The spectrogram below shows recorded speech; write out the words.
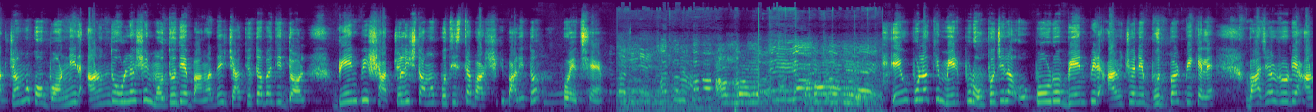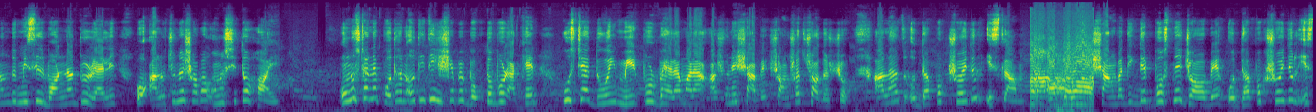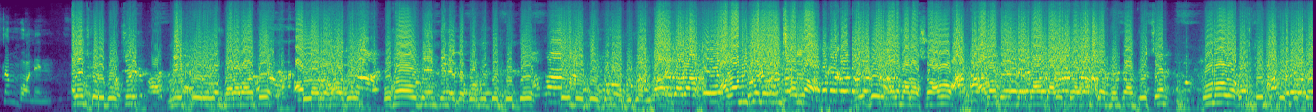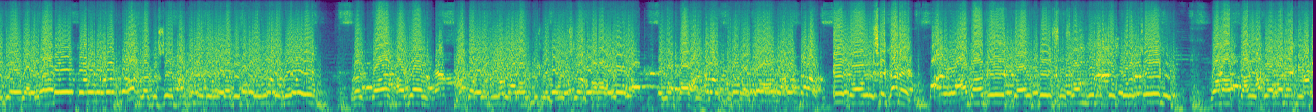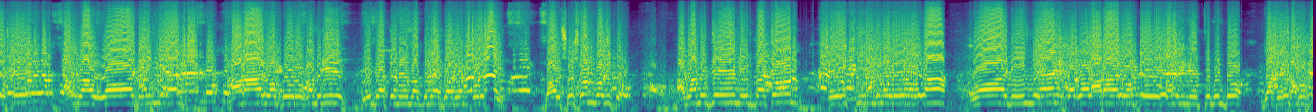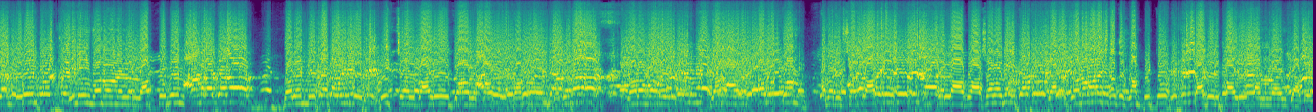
জাঁকজমক ও বর্ণের আনন্দ উল্লাসের মধ্য দিয়ে বাংলাদেশ জাতীয়তাবাদী দল বিএনপির সাতচল্লিশতম প্রতিষ্ঠা বার্ষিকী পালিত হয়েছে। এ উপলক্ষে মিরপুর উপজেলা ও পৌর বিএনপির আয়োজনে বুধবার বিকেলে বাজার রোডে আনন্দ মিছিল, বর্ণাঢ্য র্যালি ও আলোচনা সভা অনুষ্ঠিত হয়। অনুষ্ঠানে প্রধান অতিথি হিসেবে বক্তব্য রাখেন কুষ্টিয়া দুই মিরপুর ভেড়ামারা আসনের সাবেক সংসদ সদস্য আলহাজ অধ্যাপক শহীদুল ইসলাম। সাংবাদিকদের প্রশ্নের জবাবে অধ্যাপক শহীদুল ইসলাম বলেন চ্যালেঞ্জ করে বলছি মিরপুর এবং ধারামারাতে আল্লাহর রহমতে কোথাও বিএনপি নেতা কর্মীদের বিরুদ্ধে কোনো অভিযোগ নাই। সহ আমাদের নেতা দিয়েছেন, কোন রকম কয়েক হাজার থেকে এবং সেখানে আমাদের দলকে সুসংগঠিত করেছেন। জনাব তারেক রহমানের নির্দেশে আমরা নির্বাচনের মাধ্যমে গঠন করেছি। দল সুসংগঠিত। আগামী দিনে নির্বাচন, এই তৃণমূলের নেতা, ওয়ার্ড, ইউনিয়ন, থানা এবং পৌর কমিটির নেতৃবৃন্দ যাকে সমর্থন দেবেন, তিনি মনোনয়ন লাভ করবেন। দলের নেতা কর্মীদের ইচ্ছার বাইরে দল কাউকে মনোনয়ন দেবে না। জনগণের আমাদের সাথে আছে ইনশাল্লাহ আমরা আশাবাদী যারা জনগণের সাথে সম্পৃক্ত, তাদের বাইরে মনোনয়ন যাবে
